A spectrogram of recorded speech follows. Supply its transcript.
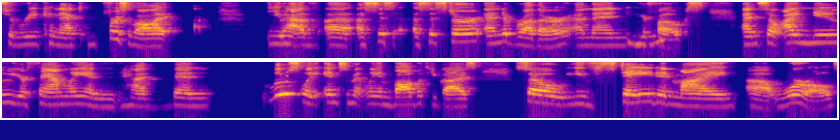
to reconnect. First of all, I you have a, a, sis, a sister and a brother, and then mm-hmm. your folks. And so I knew your family and had been loosely, intimately involved with you guys. So you've stayed in my uh, world,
